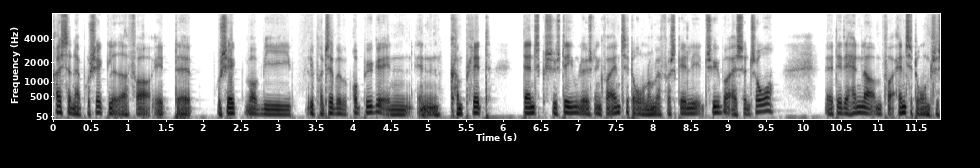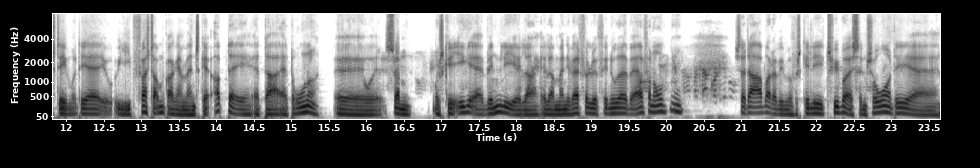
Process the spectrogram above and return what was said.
Christian er projektleder for et øh, projekt, hvor vi i princippet vil at bygge en, en komplet dansk systemløsning for antidroner med forskellige typer af sensorer. Øh, det, det handler om for antidronesystemer, det er jo i første omgang, at man skal opdage, at der er droner, øh, som måske ikke er venlige, eller, eller man i hvert fald vil finde ud af, hvad er for nogen. Så der arbejder vi med forskellige typer af sensorer. Det er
